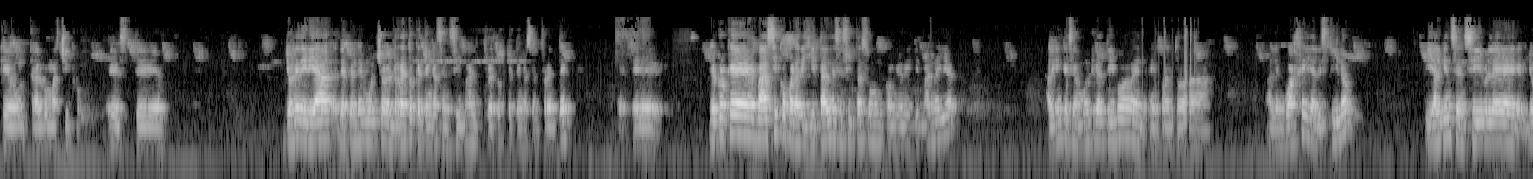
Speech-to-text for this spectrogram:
que, algo más chico. Este, yo le diría, depende mucho el reto que tengas encima, el reto que tengas enfrente. Eh, yo creo que básico para digital necesitas un community manager alguien que sea muy creativo en, en cuanto a, al lenguaje y al estilo, y alguien sensible, yo,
